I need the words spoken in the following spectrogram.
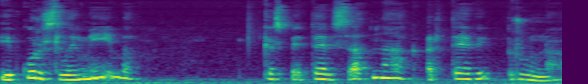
Jebkura slimība, kas pie tevis atnāk, ar tevi runā.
